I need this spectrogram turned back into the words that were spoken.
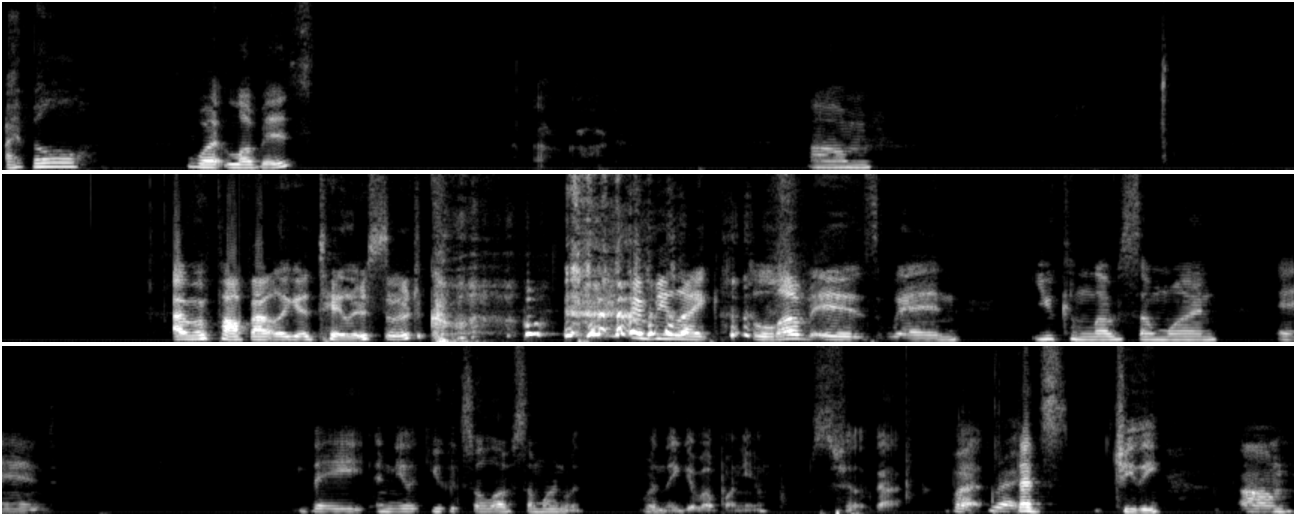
I feel what love is. Oh God. Um, I'm gonna pop out like a Taylor Swift quote and be like, "Love is when you can love someone and they and you like you could still love someone with when they give up on you, shit like that." But Right. that's cheesy. Um,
